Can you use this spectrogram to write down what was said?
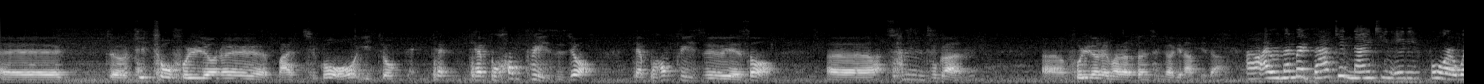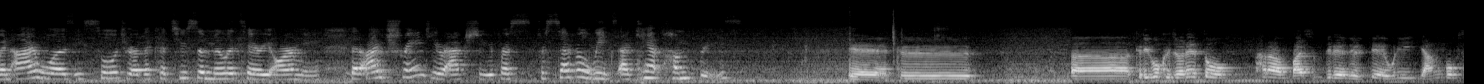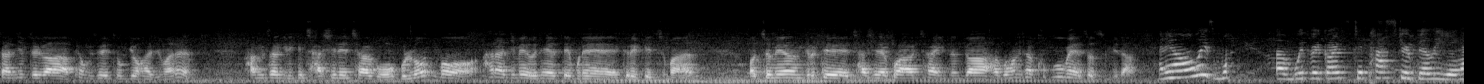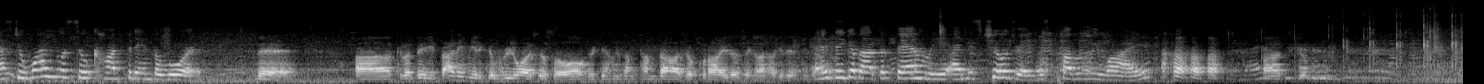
에, 저 기초 훈련을 마치고 이쪽 캠- 캠프 험프리즈죠. 캠프 험프리즈에서 어, 3주간 어, 훈련을 받았던 생각이 납니다. Uh, I remembered back in 1984 when I was a soldier of the Katusa Military Army that I trained here actually for, for several weeks at Camp Humphreys. 예, 그, 아, 그리고 그 전에 또 하나 말씀드려야 될 게 우리 양 목사님 제가 평소에 존경하지만은 항상 이렇게 자신의 차고 물론 뭐 하나님의 은혜 때문에 그랬겠지만 어쩌면 그렇게 자신의 꽉차 있는가 하고 항상 궁금해 했었습니다. And I always wondered um, with regards to Pastor Billy Ying as to why he was so confident in the Lord. 네. 아, 그런데 이 따님이 이렇게 훌륭하셔서 그렇게 항상 당당하셨구나 이런 생각을 하게 됩니다. And I think about the family and his children is probably why. 아, 지금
